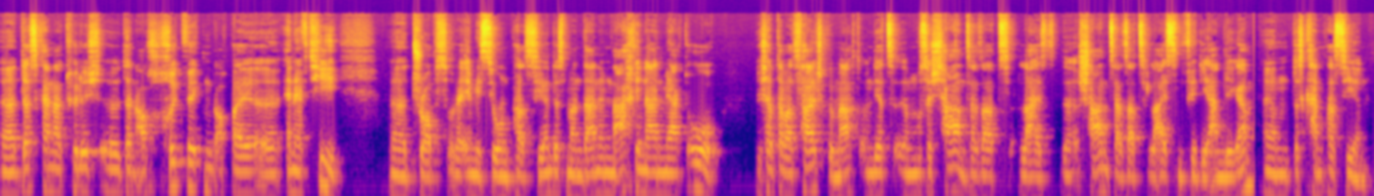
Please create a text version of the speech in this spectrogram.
Äh, das kann natürlich äh, dann auch rückwirkend auch bei äh, NFT-Drops oder Emissionen passieren, dass man dann im Nachhinein merkt, oh, ich habe da was falsch gemacht und jetzt muss ich Schadensersatz, leist, Schadensersatz leisten für die Anleger. Ähm, das kann passieren.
